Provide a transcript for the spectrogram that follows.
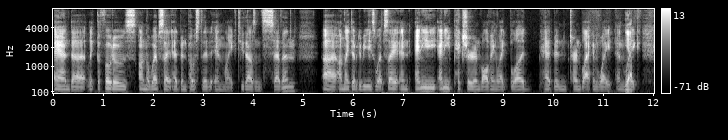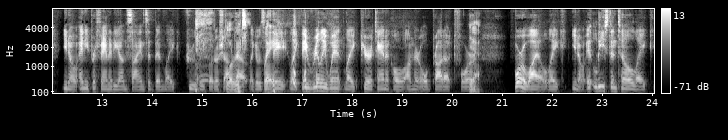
and uh, like the photos on the website had been posted in like 2007 uh, on like WWE's website, and any any picture involving like blood had been turned black and white, and Yeah. like you know any profanity on signs had been like crudely photoshopped out. Like it was like right? they like they really went like puritanical on their old product for Yeah. For a while. Like you know at least until like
